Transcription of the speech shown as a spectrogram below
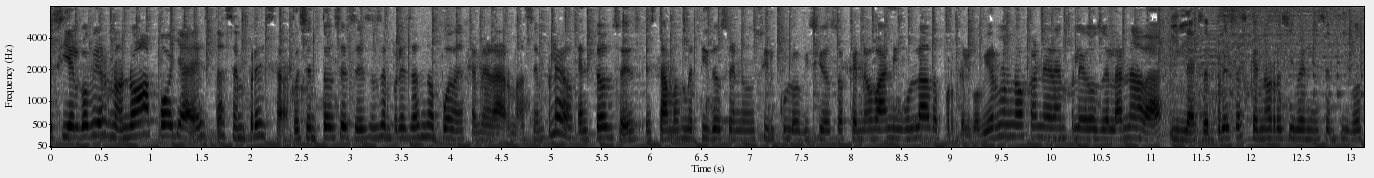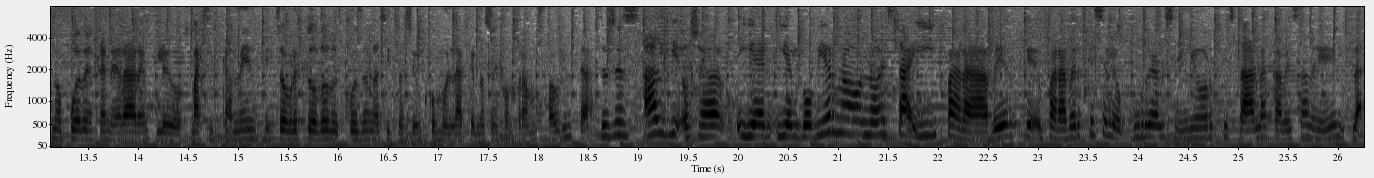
si el gobierno no apoya a estas empresas, pues entonces esas empresas no pueden generar más empleos. Entonces, estamos metidos en un círculo vicioso que no va a ningún lado porque el gobierno no genera empleos de la nada y las empresas que no reciben incentivos no pueden generar empleos mágicamente, sobre todo después de una situación como en la que nos encontramos ahorita. Entonces, alguien, o sea, y el, y el gobierno no está ahí para ver, qué, para ver qué se le ocurre al señor que está a la cabeza de él. La,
